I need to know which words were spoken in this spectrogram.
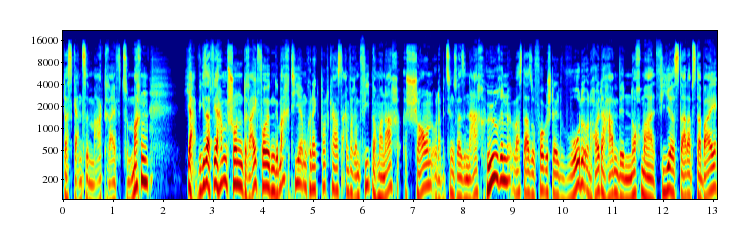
das Ganze marktreif zu machen. Ja, wie gesagt, wir haben schon drei Folgen gemacht hier im Connect Podcast. Einfach im Feed nochmal nachschauen oder beziehungsweise nachhören, was da so vorgestellt wurde. Und heute haben wir nochmal vier Startups dabei,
